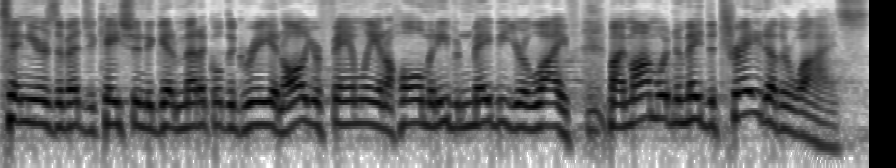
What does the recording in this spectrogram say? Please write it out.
10 years of education to get a medical degree and all your family and a home and even maybe your life. My mom wouldn't have made the trade otherwise.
